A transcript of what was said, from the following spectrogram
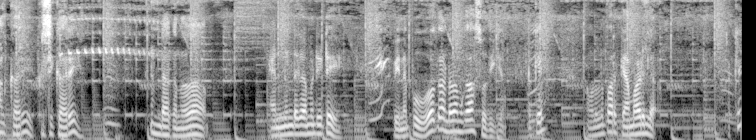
ആൾക്കാർ കൃഷിക്കാർ ഉണ്ടാക്കുന്നതാ. എണ്ണ ഉണ്ടാക്കാൻ വേണ്ടിയിട്ടേ. പിന്നെ പൂവൊക്കെ ഉണ്ട് നമുക്ക് ആസ്വദിക്കാം. ഓക്കെ? നമ്മളൊന്നും പറിക്കാൻ പാടില്ല. ഓക്കെ?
